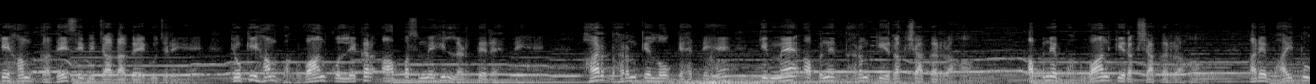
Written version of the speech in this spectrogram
कि हम गधे से भी ज़्यादा गए गुजरे हैं, क्योंकि हम भगवान को लेकर आपस में ही लड़ते रहते हैं। हर धर्म के लोग कहते हैं कि मैं अपने धर्म की रक्षा कर रहा हूँ, अपने भगवान की रक्षा कर रहा हूँ। अरे भाई, तू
